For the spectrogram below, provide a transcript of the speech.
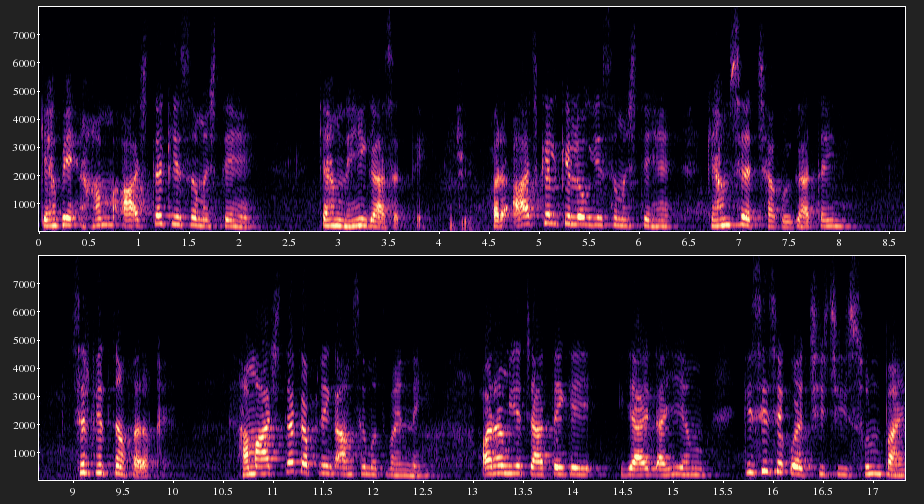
کہ ہمیں ہم آج تک یہ سمجھتے ہیں کہ ہم نہیں گا سکتے۔ جی۔ اور آج کل کے لوگ یہ سمجھتے ہیں کہ ہم سے اچھا کوئی گاتا ہی نہیں۔ صرف اتنا فرق ہے۔ ہم آج تک اپنے کام سے مطمئن نہیں۔ اور ہم یہ چاہتے ہیں کہ یا الہی ہم کسی سے کوئی اچھی چیز سن پائیں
